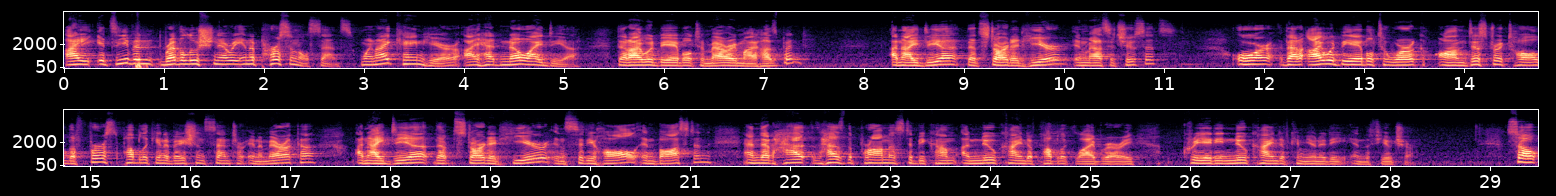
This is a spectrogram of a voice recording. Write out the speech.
I, it's even revolutionary in a personal sense. When I came here, I had no idea that I would be able to marry my husband, an idea that started here in Massachusetts, or that I would be able to work on District Hall, the first public innovation center in America, an idea that started here in City Hall in Boston and that ha has the promise to become a new kind of public library, creating new kind of community in the future. So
